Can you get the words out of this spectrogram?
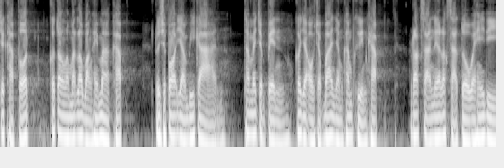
จะขับรถก็ต้องระมัดระวังให้มากครับ โดยเฉพาะยามวิกาลถ้าไม่จำเป็นก็อย่าออกจากบ้านยามค่ำคืนครับ รักษาเนื้อรักษาตัวไว้ให้ดี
